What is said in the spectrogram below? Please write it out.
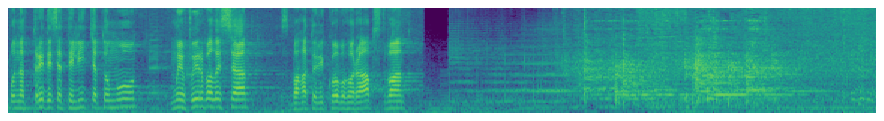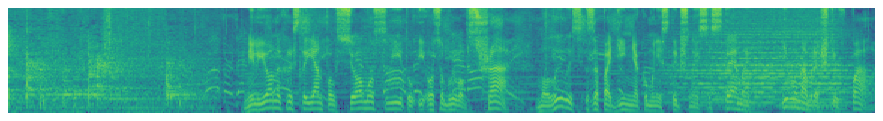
Понад три десятиліття тому ми вирвалися з багатовікового рабства. Мільйони християн по всьому світу, і особливо в США, молились за падіння комуністичної системи, і вона врешті впала.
